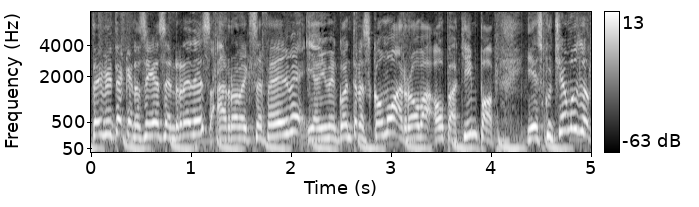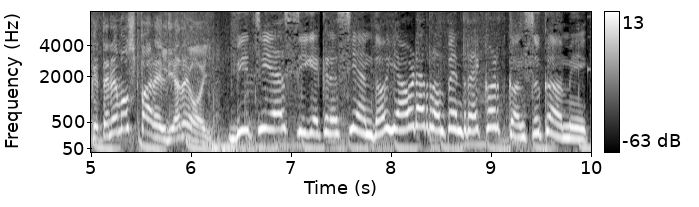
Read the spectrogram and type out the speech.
Te invito a que nos sigas en redes, arroba XFM, y a mí me encuentras como arroba Opa Pop. Y escuchemos lo que tenemos para el día de hoy. BTS sigue creciendo y ahora rompen récord con su cómic.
